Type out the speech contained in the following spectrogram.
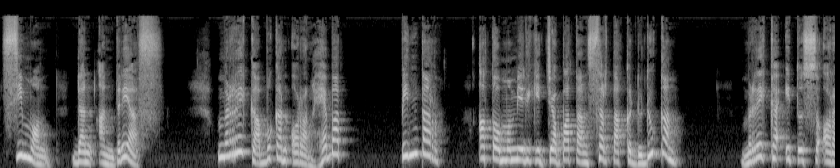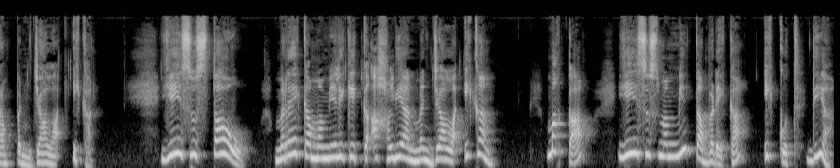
Simon dan Andreas. Mereka bukan orang hebat, pintar, atau memiliki jabatan serta kedudukan. Mereka itu seorang penjala ikan. Yesus tahu mereka memiliki keahlian menjala ikan. Maka Yesus meminta mereka ikut dia.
